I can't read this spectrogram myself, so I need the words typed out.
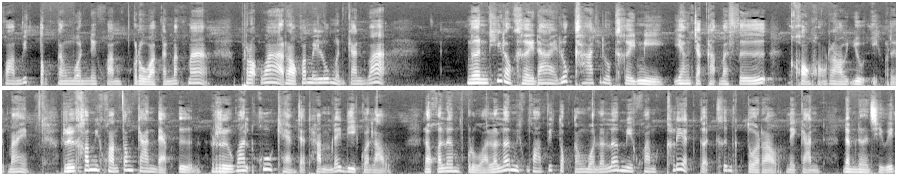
ความวิตกกังวลในความกลัวกันมาก ๆ เพราะว่าเราก็ไม่รู้เหมือนกันว่า เงินที่เราเคยได้ลูกค้าที่เราเคยมียังจะกลับมาซื้อของของเราอยู่อีกหรือไม่ หรือเขามีความต้องการแบบอื่น หรือว่าคู่แข่งจะทำได้ดีกว่าเราเราก็เริ่มกลัว เราเริ่มมีความวิตกกังวล เราเริ่มมีความเครียดเกิดขึ้นกับตัวเราในการดำเนินชีวิต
